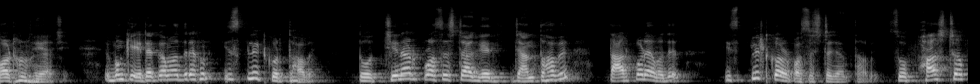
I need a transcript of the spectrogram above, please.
গঠন হয়ে আছে এবং কি এটাকে আমাদের এখন স্প্লিট করতে হবে। তো চেনার প্রসেসটা আগে জানতে হবে, তারপরে আমাদের স্প্লিট করার প্রসেসটা জানতে হবে। সো ফার্স্ট অফ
